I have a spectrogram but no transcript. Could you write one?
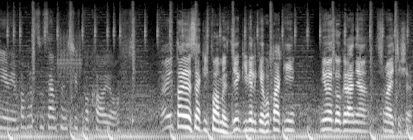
Nie wiem, po prostu zamknąć się w pokoju. No i to jest jakiś pomysł. Dzięki wielkie chłopaki, miłego grania, trzymajcie się.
